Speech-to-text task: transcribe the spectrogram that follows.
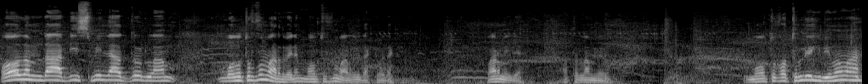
Oğlum daha bismillah dur lan. Molotofum vardı benim. Molotofum vardı. Bir dakika bir dakika. Var mıydı? Hatırlamıyorum. Molotof hatırlıyor gibiyim ama.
